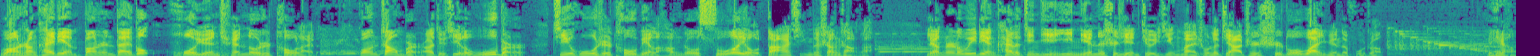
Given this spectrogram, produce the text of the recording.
网上开店帮人代购，货源全都是偷来的。光账本啊就记了五本，几乎是偷遍了杭州所有大型的商场啊。两个人的微店开了仅仅一年的时间，就已经卖出了价值十多万元的服装。哎呀！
